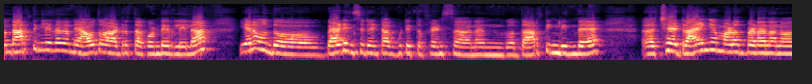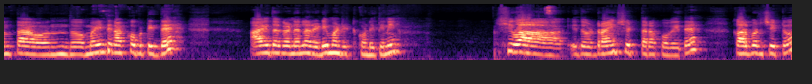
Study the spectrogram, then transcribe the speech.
ಒಂದು ಆರು ತಿಂಗಳಿಂದ ನಾನು ಯಾವುದೋ ಆರ್ಡರ್ ತಗೊಂಡಿರಲಿಲ್ಲ. ಏನೋ ಒಂದು ಬ್ಯಾಡ್ ಇನ್ಸಿಡೆಂಟ್ ಆಗಿಬಿಟ್ಟಿತ್ತು ಫ್ರೆಂಡ್ಸ್ ನನಗೊಂದು ಆರು ತಿಂಗಳಿಂದೆ. ಛೇ ಡ್ರಾಯಿಂಗೇ ಮಾಡೋದು ಬೇಡ ನಾನು ಅಂತ ಒಂದು ಮೈಂಡ್ಗೆ ಹಾಕ್ಕೊಬಿಟ್ಟಿದ್ದೆ. ಆಯುಧಗಳನ್ನೆಲ್ಲ ರೆಡಿ ಮಾಡಿ ಇಟ್ಕೊಂಡಿದ್ದೀನಿ. ಶಿವ, ಇದು ಡ್ರಾಯಿಂಗ್ ಶೀಟ್ ತರಕ್ಕೆ ಹೋಗೈತೆ ಕಾರ್ಬನ್ ಶೀಟು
